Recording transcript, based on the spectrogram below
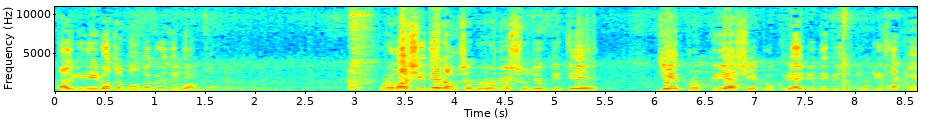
তাহলে কি নির্বাচন বন্ধ করে দেবো আমরা? প্রবাসীদের অংশগ্রহণের সুযোগ দিতে যে প্রক্রিয়া সেই প্রক্রিয়ায় যদি কিছু ত্রুটি থাকে,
